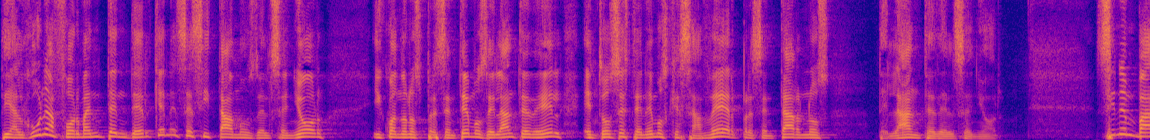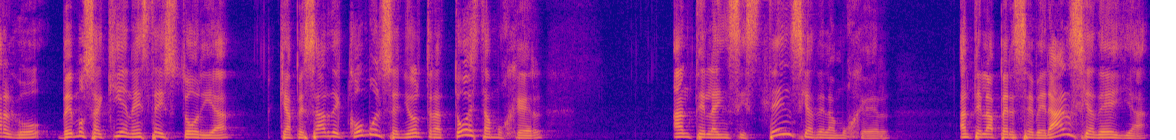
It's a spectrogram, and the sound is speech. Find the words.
de alguna forma entender que necesitamos del Señor y cuando nos presentemos delante de Él, entonces tenemos que saber presentarnos delante del Señor. Sin embargo, vemos aquí en esta historia que a pesar de cómo el Señor trató a esta mujer, ante la insistencia de la mujer, ante la perseverancia de ella,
